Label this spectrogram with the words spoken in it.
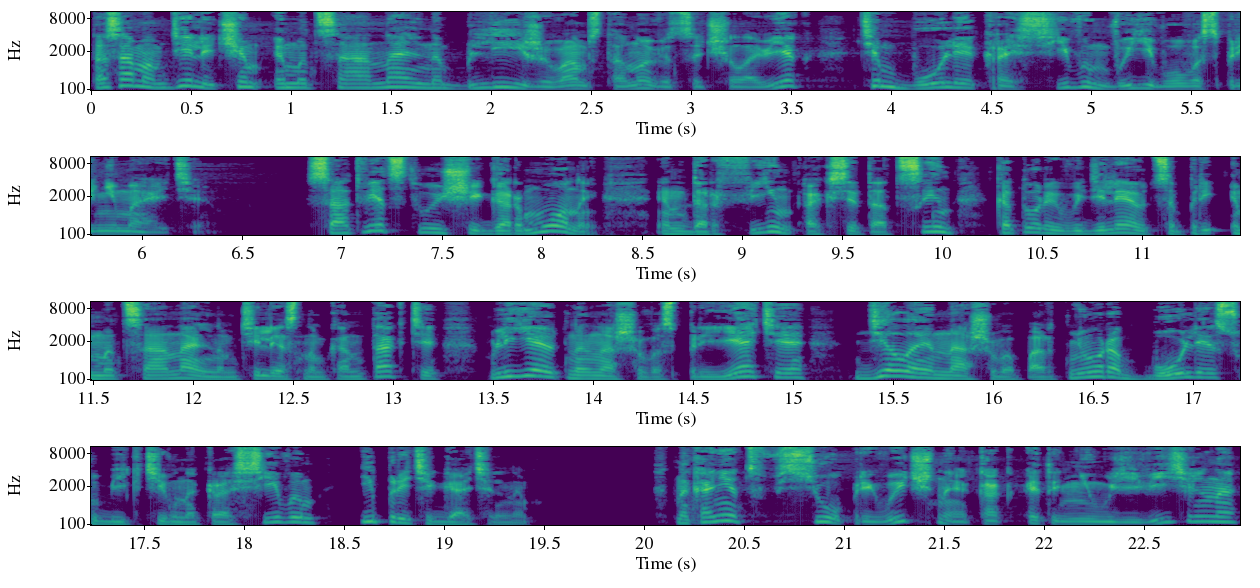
На самом деле, чем эмоционально ближе вам становится человек, тем более красивым вы его воспринимаете. Соответствующие гормоны – эндорфин, окситоцин, которые выделяются при эмоциональном телесном контакте, влияют на наше восприятие, делая нашего партнера более субъективно красивым и притягательным. Наконец, все привычное, как это неудивительно,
